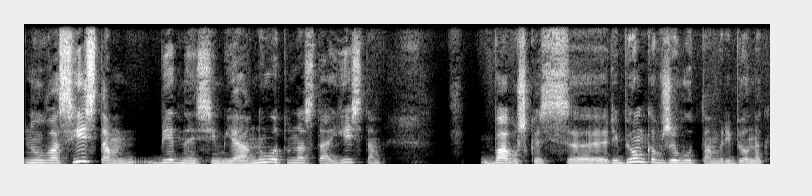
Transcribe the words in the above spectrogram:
ну, у вас есть там бедная семья, ну, вот у нас, да, есть там бабушка с э, ребенком живут, там ребенок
